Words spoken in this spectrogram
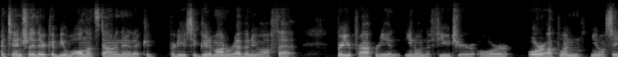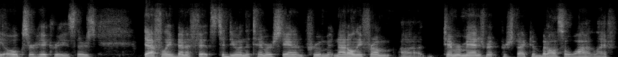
potentially there could be walnuts down in there that could produce a good amount of revenue off that for your property and, you know, in the future or, or upland, you know, say oaks or hickories. There's definitely benefits to doing the timber stand improvement, not only from uh, timber management perspective, but also wildlife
